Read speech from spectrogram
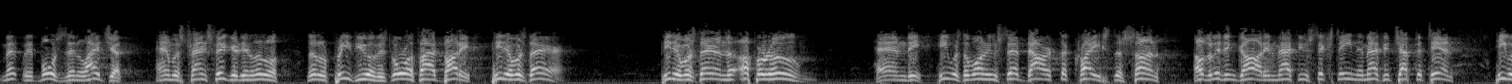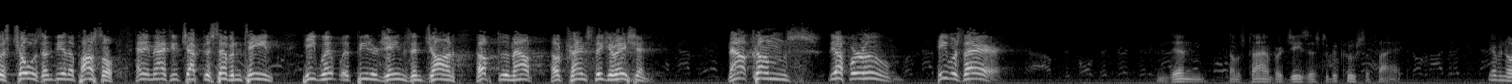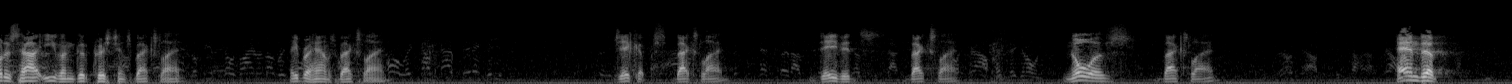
met with Moses and Elijah and was transfigured in a little little preview of his glorified body. Peter was there. Peter was there in the upper room. And he, he was the one who said, Thou art the Christ, the Son of the living God in Matthew 16 and Matthew chapter 10. He was chosen to be an apostle. And in Matthew chapter 17, he went with Peter, James, and John up to the Mount of Transfiguration. Now comes the upper room. He was there. And then comes time for Jesus to be crucified. You ever notice how even good Christians backslide? Abraham's backslide. Jacob's backslide. David's backslide. Noah's backslide. And uh,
